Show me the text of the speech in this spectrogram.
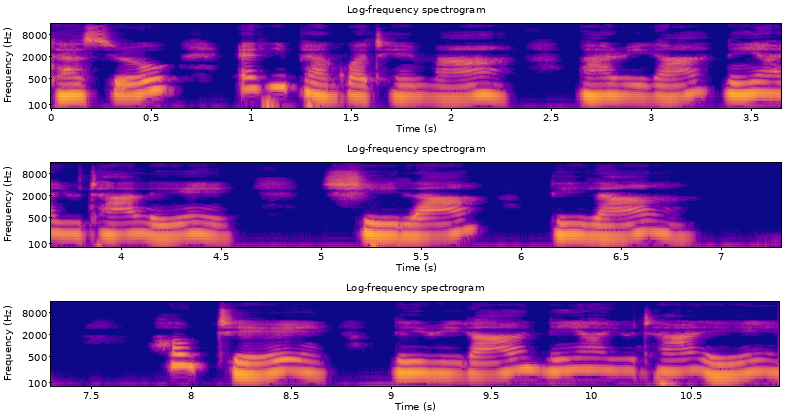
ဒါဆိုအဲ့ဒီဖန်ခွက်ထဲမှာဘာတွေကနေရာယူထားလဲရှီလားလီလားဟုတ်တယ်လေတွေကနေရာယူထားတယ်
